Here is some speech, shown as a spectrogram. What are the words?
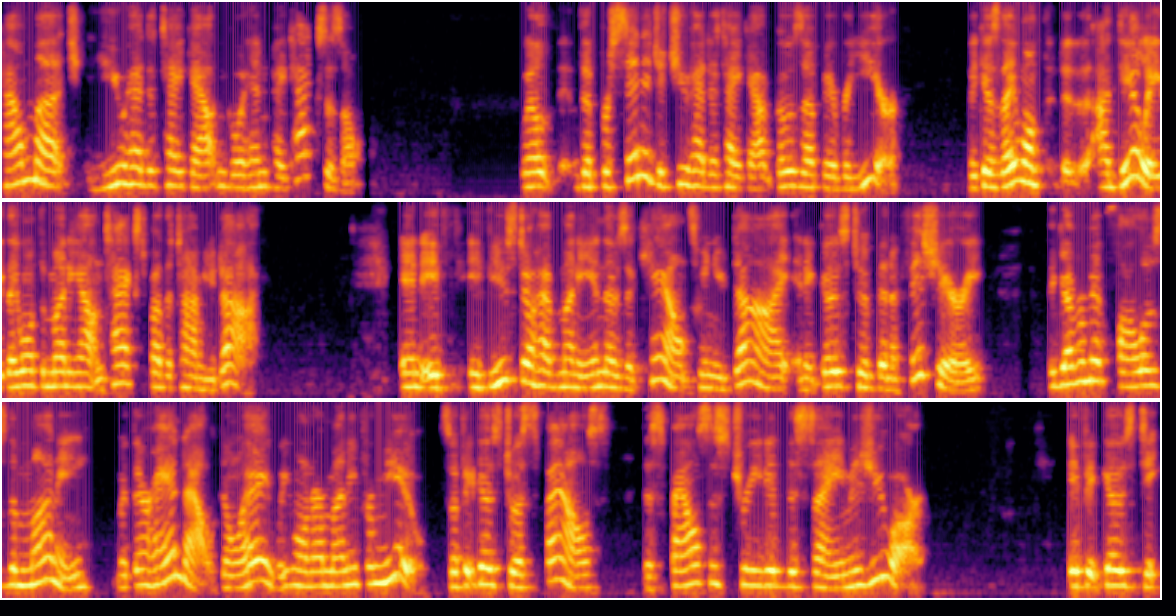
how much you had to take out and go ahead and pay taxes on. Well, the percentage that you had to take out goes up every year because they want, ideally, they want the money out and taxed by the time you die. And if, if you still have money in those accounts when you die and it goes to a beneficiary, the government follows the money with their handout, going, hey, we want our money from you. So if it goes to a spouse, the spouse is treated the same as you are if it goes to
